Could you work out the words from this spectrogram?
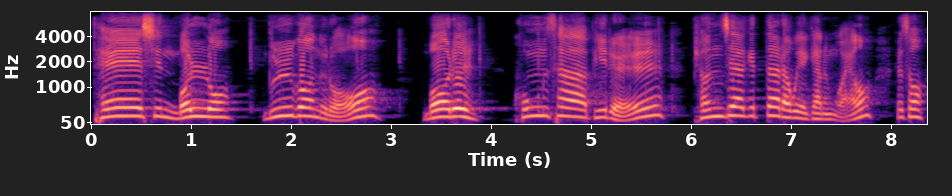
대신 뭘로? 물건으로 뭐를? 공사비를 변제하겠다라고 얘기하는 거예요. 그래서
